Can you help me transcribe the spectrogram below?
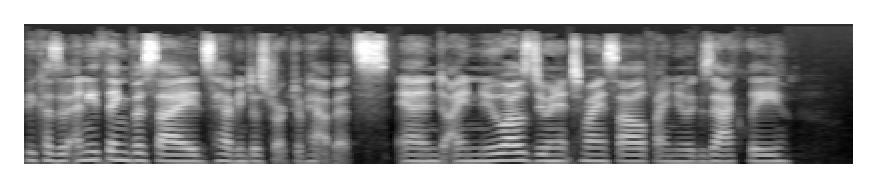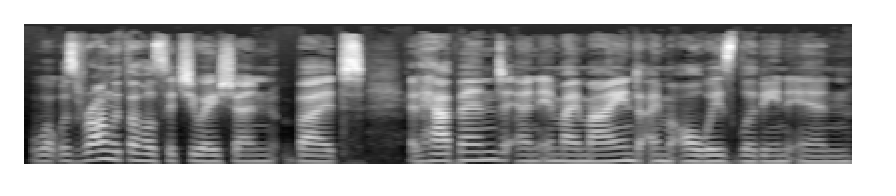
because of anything besides having destructive habits. And I knew I was doing it to myself. I knew exactly what was wrong with the whole situation, but it happened. And in my mind, I'm always living in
